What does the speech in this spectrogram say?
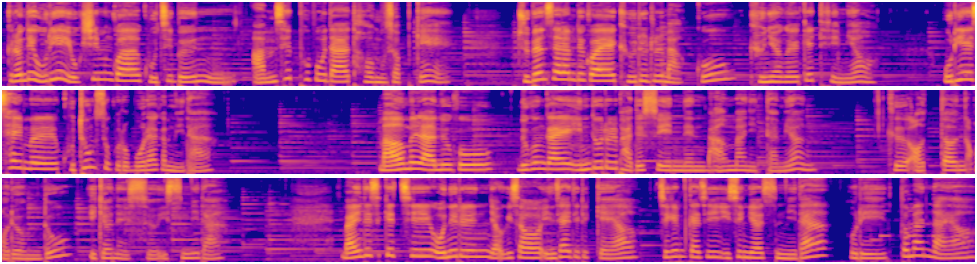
그런데 우리의 욕심과 고집은 암세포보다 더 무섭게 주변 사람들과의 교류를 막고 균형을 깨뜨리며 우리의 삶을 고통 속으로 몰아갑니다. 마음을 나누고 누군가의 인도를 받을 수 있는 마음만 있다면 그 어떤 어려움도 이겨낼 수 있습니다. 마인드 스케치 오늘은 여기서 인사드릴게요. 지금까지 이승이었습니다. 우리 또 만나요.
